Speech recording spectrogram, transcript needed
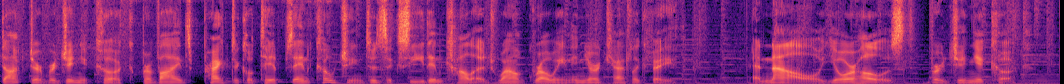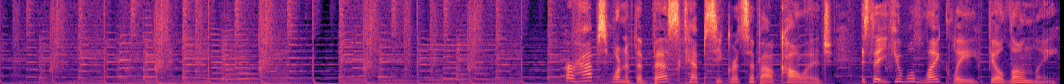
Dr. Virginia Koch provides practical tips and coaching to succeed in college while growing in your Catholic faith. And now, your host, Virginia Koch. Perhaps one of the best kept secrets about college is that you will likely feel lonely.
